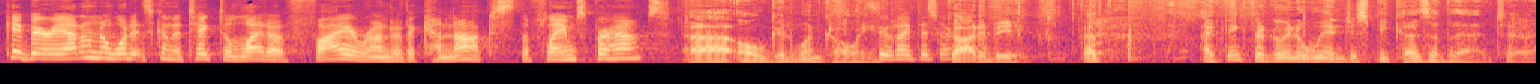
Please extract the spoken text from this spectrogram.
Okay, Barry, I don't know what it's going to take to light a fire under the Canucks. The flames, perhaps? Uh, oh, good one, Colleen. See what I did there? Got to be. That, I think they're going to win just because of that. Uh,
